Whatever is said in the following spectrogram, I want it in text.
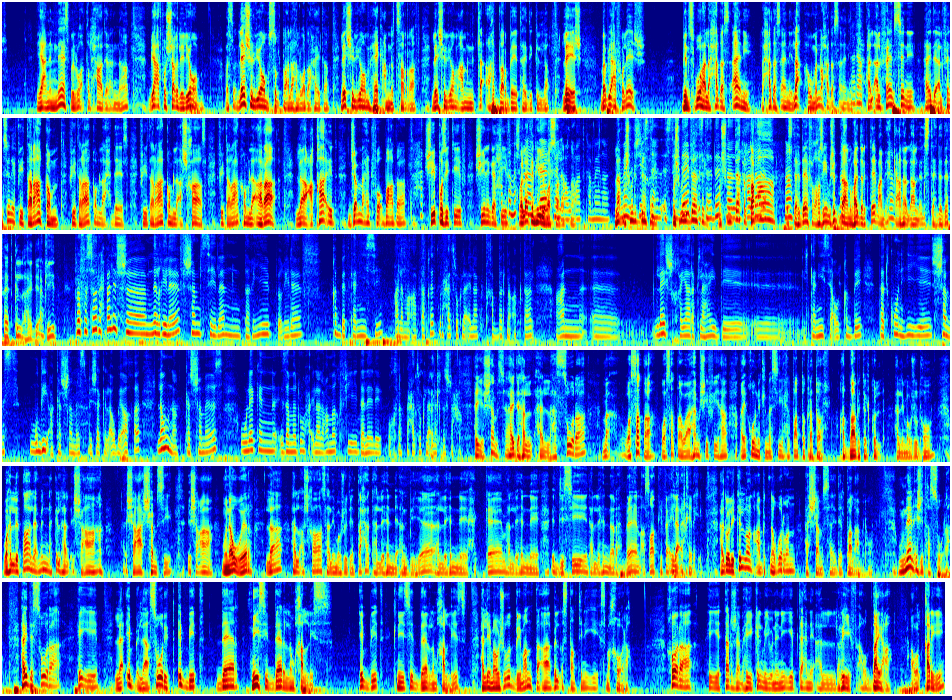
يعني الناس بالوقت الحاضر عنا بيعرفوا الشغل اليوم. بس ليش اليوم وصلتوا على هالوضع هيدا؟ ليش اليوم هيك عم نتصرف؟ ليش اليوم عم نتلقى هالضربات هيدي كلها؟ ليش؟ ما بيعرفوا ليش بينسبوها لحدث آني لحدث آني. لا هو منه حدث آني. تراكم. هال 2000 سنة؟ هيدي 2000 سنة في تراكم في تراكم لأحداث في تراكم لأشخاص في تراكم لآراء لعقائد جمعت فوق بعضها. شيء positive شيء negative ولكن هي وصلتنا أوقات كمان. لا كمان مش من الداخل. استهد- مش من استهداف- الداخل. استهداف مش من الداخل. طبعا. نعم. استهداف عظيم جدا. نعم. وهذا الكتاب عم يحكي نعم. عن الاستهدافات كلها هيدي نعم. أكيد. بروفيسور رح بلش من الغلاف شمسي لن تغيب غلاف قبة كنيسة على ما أعتقد ورح أترك لك تخبرنا أكثر عن ليش خيارك لهيدي الكنيسة أو القبة تتكون هي شمس مضيئة كالشمس بشكل أو بآخر لونها كالشمس ولكن إذا بنروح إلى العمق في دلالة أخرى رح أترك لك. تشرحها هي الشمس هيدي هال هال هالصوره وسطها وسطها وأهم شيء فيها أيقونة المسيح البانتوكراتور الضابط الكل. اللي موجود هون؟ واللي طالع منها كل هالإشعاع إشعاع شمسي إشعاع منور؟ لهالاشخاص اللي موجودين تحت؟ اللي هن أنبياء؟ اللي هن حكام؟ اللي هن قديسين؟ اللي هن رهبان أساقفة إلى آخره. هدول كلهم عم بتنورهم هالشمس هيدي طالعة من هون. ومنين إجت هالصورة؟ هيدي الصورة هي لإب لصورة إبة دار كنيسة دار المخلص. إبة كنيسة دار المخلص اللي موجود بمنطقة بالقسطنطينية اسمها خورا. خورا هي ترجمة هي كلمة يونانية بتعني الريف أو الضيعة أو القرية.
